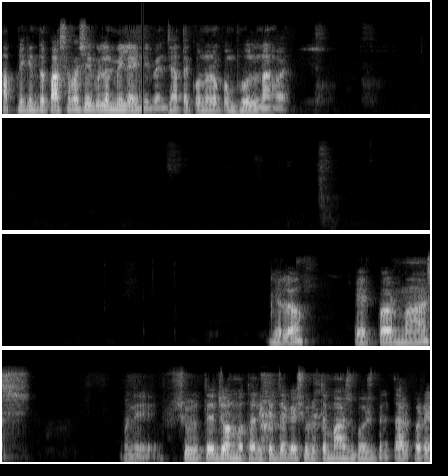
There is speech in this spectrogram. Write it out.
আপনি কিন্তু পাশাপাশি এগুলো মিলাই নেবেন, যাতে কোনো রকম ভুল না হয়। গেল। এরপর মাস মানে শুরুতে জন্ম তারিখের জায়গায় শুরুতে মাস বসবে, তারপরে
